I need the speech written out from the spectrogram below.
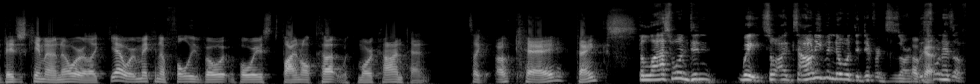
they just came out of nowhere. Like, yeah, we're making a fully vo- voiced final cut with more content. It's like, okay, thanks. the last one didn't wait so I, I don't even know what the differences are this one has a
